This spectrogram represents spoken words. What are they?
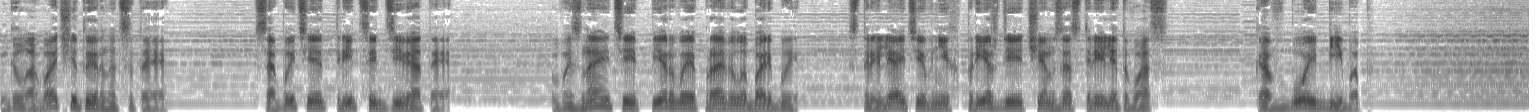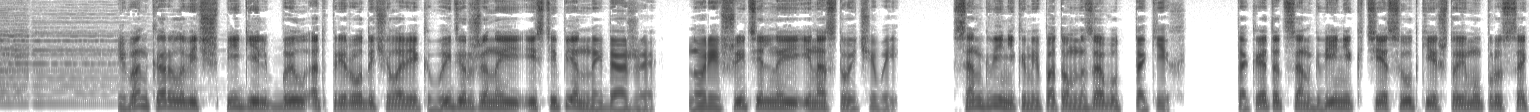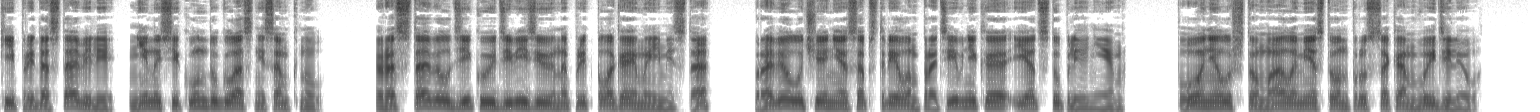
Глава 14. Событие 39. Вы знаете первое правило борьбы. Стреляйте в них прежде, чем застрелят вас. Ковбой Бибоп. Иван Карлович Шпигель был от природы человек выдержанный и степенный даже, но решительный и настойчивый. Сангвиниками потом назовут таких, так этот сангвиник те сутки, что ему пруссаки предоставили, ни на секунду глаз не сомкнул. Расставил дикую дивизию на предполагаемые места, провел учения с обстрелом противника и отступлением. Понял, что мало места он пруссакам выделил.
